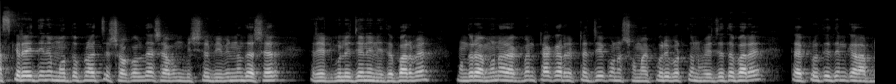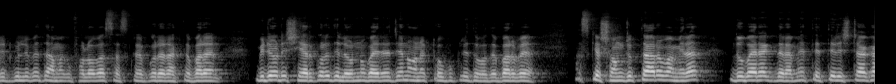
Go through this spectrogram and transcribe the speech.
আজকের এই দিনে মধ্যপ্রাচ্যের সকল দেশ এবং বিশ্বের বিভিন্ন দেশের রেটগুলি জেনে নিতে পারবেন। বন্ধুরা, মনে রাখবেন, টাকার রেটটা যে কোনো সময় পরিবর্তন হয়ে যেতে পারে, তাই প্রতিদিনকার আপডেটগুলি পেতে আমাকে ফলো বা সাবস্ক্রাইব করে রাখতে পারেন। ভিডিওটি শেয়ার করে দিলে অন্য বাইরের যেন অনেকটা উপকৃত হতে পারবে। আজকে সংযুক্ত আরব আমিরাত দুবাইয়ের এক দেরামে তেত্রিশ টাকা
